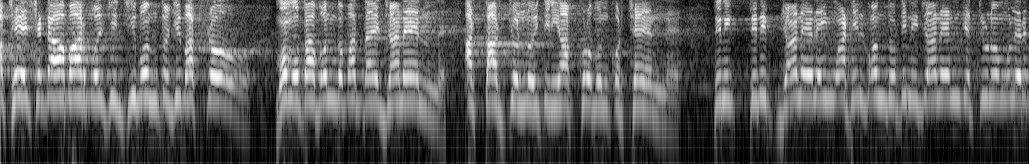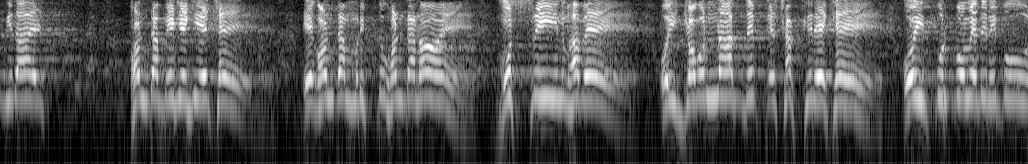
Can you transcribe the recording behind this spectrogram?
আছে সেটা আবার বলছি জীবন্ত জীবাশ্ম। মমতা বন্দ্যোপাধ্যায় জানেন, আর তার জন্যই তিনি আক্রমণ করছেন। তিনি তিনি জানেন এই মাটির গন্ধ, তিনি জানেন যে তৃণমূলের বিদায় ঘণ্টা বেজে গিয়েছে। এ ঘণ্টা মৃত্যু ঘণ্টা নয় মসৃণ ভাবে ওই জগন্নাথ দেবকে সাক্ষী রেখে ওই পূর্ব মেদিনীপুর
